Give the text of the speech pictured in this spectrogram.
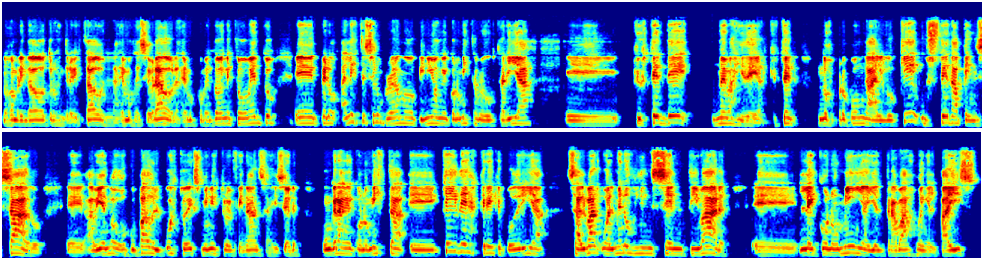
nos han brindado otros entrevistados las hemos deshebrado, las hemos comentado en este momento, eh, pero al este ser un programa de opinión economista me gustaría eh, que usted dé nuevas ideas, que usted nos proponga algo. ¿Qué usted ha pensado, eh, habiendo ocupado el puesto de exministro de Finanzas y ser un gran economista, qué ideas cree que podría salvar o al menos incentivar eh, la economía y el trabajo en el país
